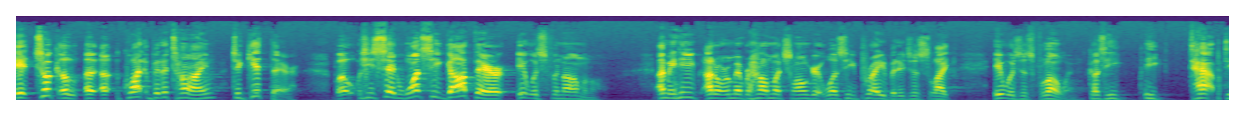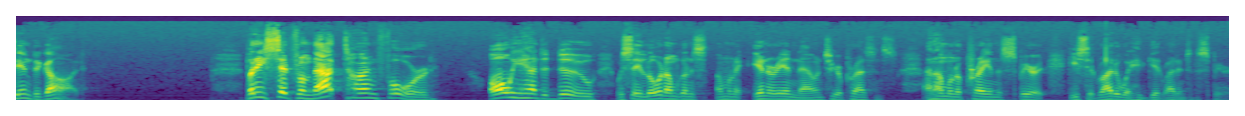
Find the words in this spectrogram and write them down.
It took a, a, a, quite a bit of time to get there. But he said once he got there, it was phenomenal. I mean, he, I don't remember how much longer it was he prayed, but it just like, it was just flowing because he, he tapped into God. But he said from that time forward, all he had to do was say, Lord, I'm going to, I'm going to enter in now into your presence, and I'm going to pray in the Spirit. He said right away he'd get right into the Spirit.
